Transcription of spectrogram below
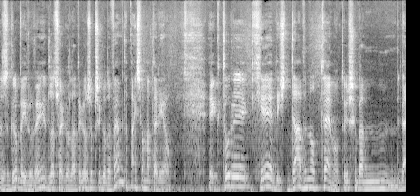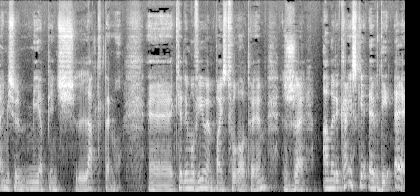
z grubej rury. Dlaczego? Dlatego, że przygotowałem dla państwa materiał, y, który kiedyś, dawno temu, to już chyba wydaje mi się, mija 5 lat temu, e, kiedy mówiłem państwu o tym, że amerykańskie FDA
